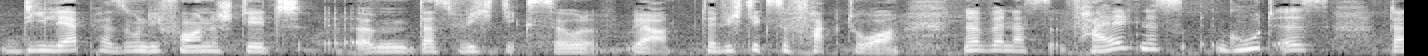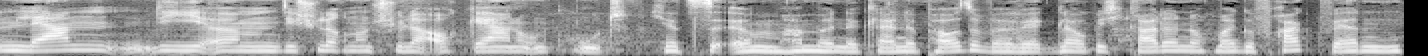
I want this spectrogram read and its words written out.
die Lehrperson, die vorne steht, ähm, das Wichtigste, ja, der wichtigste Faktor. Ne, wenn das Verhältnis gut ist, dann lernen die, ähm, die Schülerinnen und Schüler auch gerne und gut. Jetzt ähm, haben wir eine kleine Pause, weil wir, glaube ich, gerade noch mal gefragt werden,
